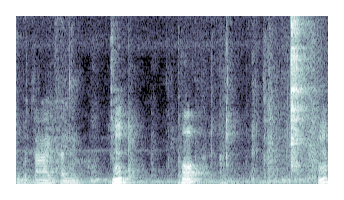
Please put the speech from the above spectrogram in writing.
Super tight, can you? Hmm? Oh? Hmm?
